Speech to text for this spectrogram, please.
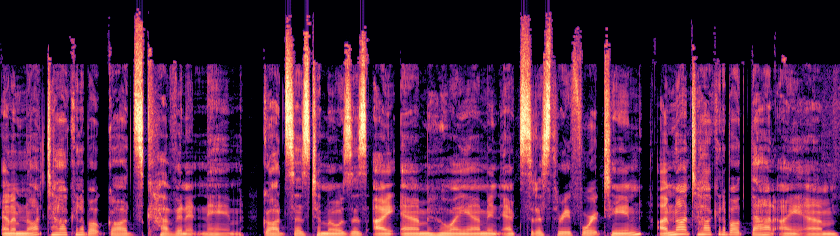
And I'm not talking about God's covenant name. God says to Moses, I am who I am in Exodus 3:14. I'm not talking about that I am.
